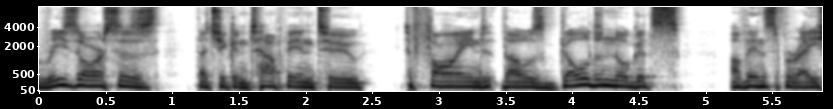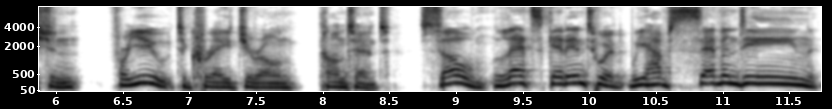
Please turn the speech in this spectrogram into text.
resources that you can tap into to find those golden nuggets of inspiration for you to create your own content. So let's get into it. We have 17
